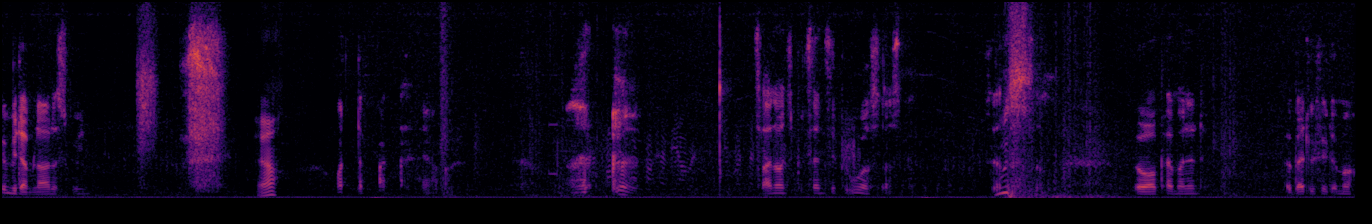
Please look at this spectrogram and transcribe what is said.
Bin wieder im Ladescreen. Ja, What the fuck? Ja. 92% CPU ist das. Was? langsam. Ja, permanent. Bei Battlefield immer.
